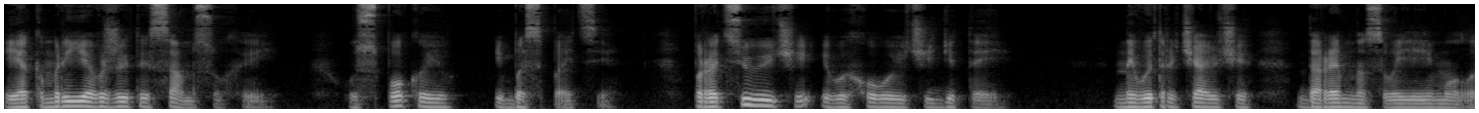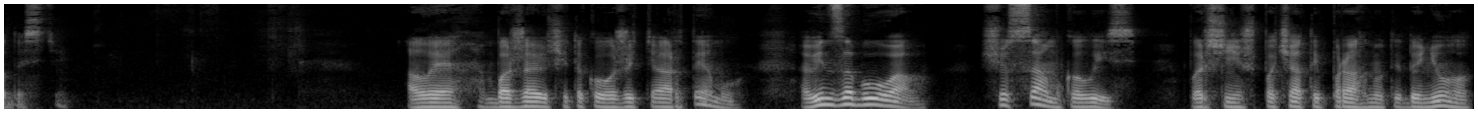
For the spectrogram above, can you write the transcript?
як мріяв жити сам сухий, у спокою і безпеці, працюючи і виховуючи дітей, не витрачаючи даремно своєї молодості. Але, бажаючи такого життя Артему, він забував, що сам колись, перш ніж почати прагнути до нього,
